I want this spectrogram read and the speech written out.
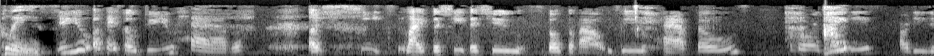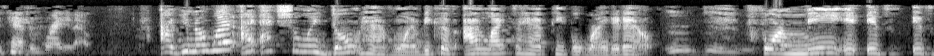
Please. Do you okay? So do you have a sheet like the sheet that you spoke about? Do you have those for ladies, or do you just have them write it out? I, you know what? I actually don't have one because I like to have people write it out. Mm-hmm. For me, it, it's it's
